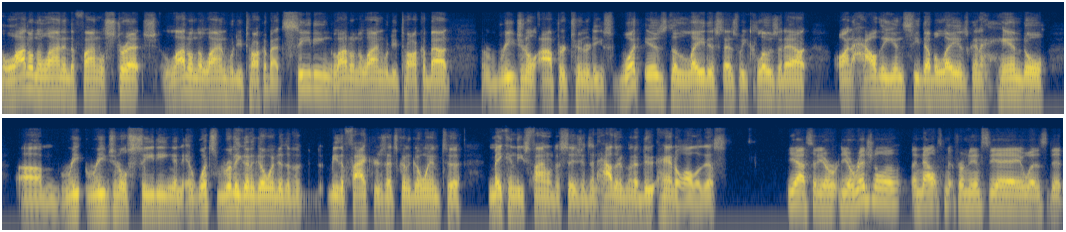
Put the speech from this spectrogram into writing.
A lot on the line in the final stretch. A lot on the line when you talk about seeding. A lot on the line when you talk about regional opportunities. What is the latest as we close it out on how the NCAA is going to handle um, re- regional seeding and, and what's really going to go into the be the factors that's going to go into making these final decisions and how they're going to do handle all of this. Yeah, so the, the original announcement from the NCAA was that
